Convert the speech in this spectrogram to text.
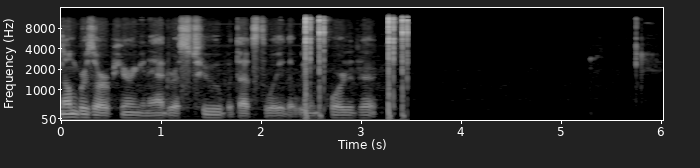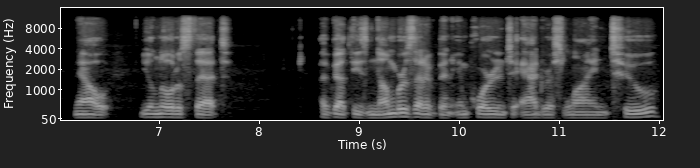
numbers are appearing in address 2, but that's the way that we imported it. Now, you'll notice that I've got these numbers that have been imported into address line 2.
